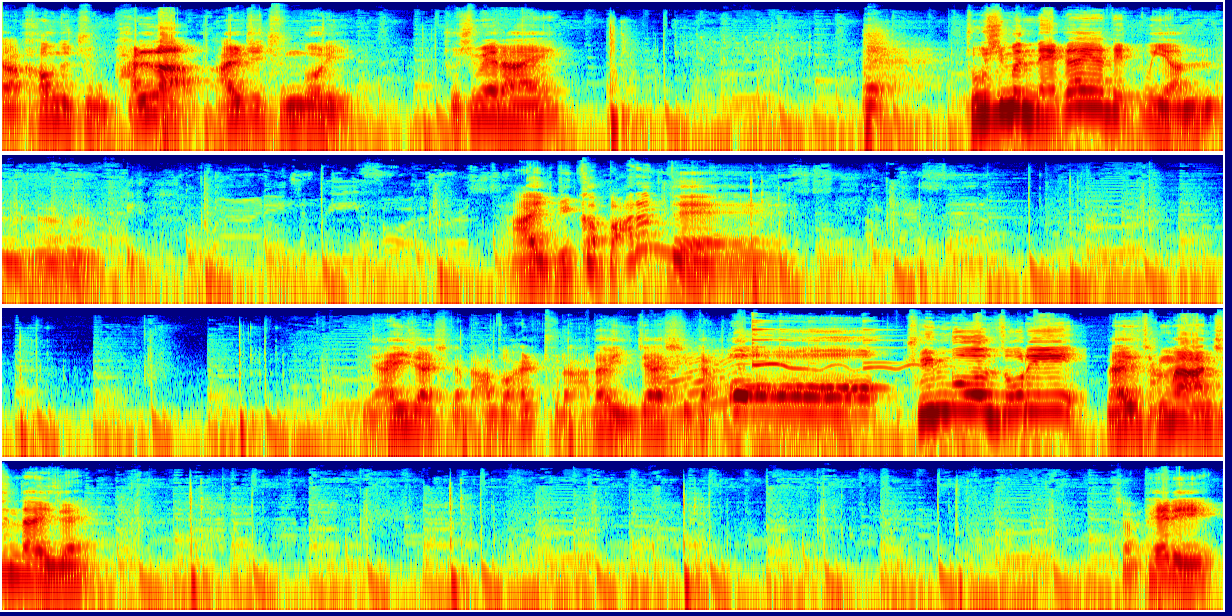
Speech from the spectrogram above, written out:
자 가운데 주고 발락. 알지 중거리. 조심해라잉. 어? 조심은 내가 해야 됐구연. 어. 아이 미카 빠른데. 야 이 자식아 나도 할 줄 알아 이 자식아. 어어어. 주인분 쏘리. 나 이제 장난 안 친다 이제. 자 페리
